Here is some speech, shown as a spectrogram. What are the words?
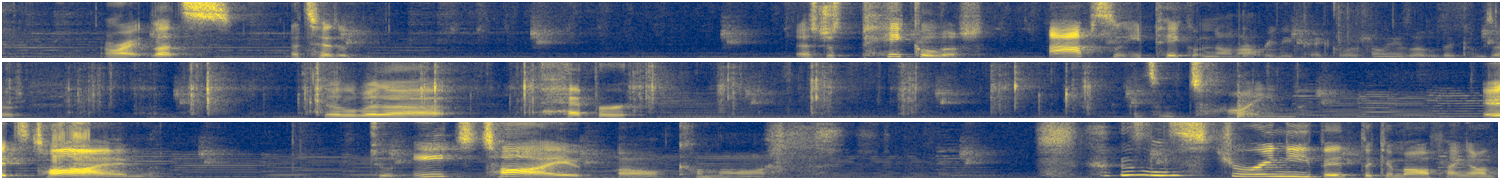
All right, let's let's hit it. Let's just pickle it. Absolutely pickle. No, not really pickle it. Only a little bit comes out. A little bit of pepper and some thyme. It's time to eat thyme. Oh, come on. this little stringy bit that came off. Hang on.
